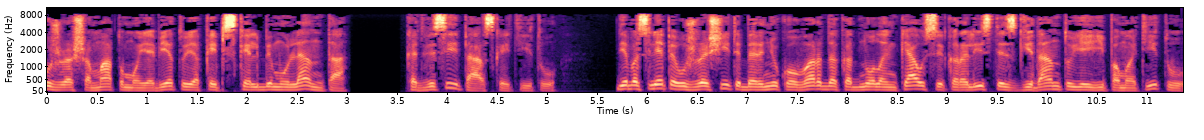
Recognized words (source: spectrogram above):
užrašą matomoje vietoje kaip skelbimų lentą, kad visi perskaitytų. Dievas liepė užrašyti berniuko vardą, kad nuolankiausi karalystės gyventojai jį pamatytų,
